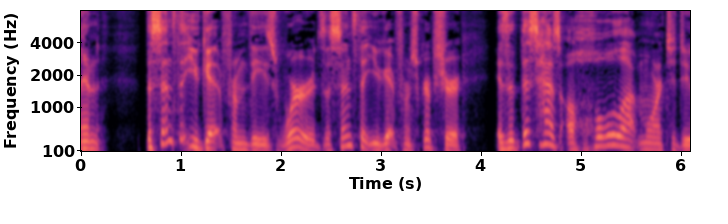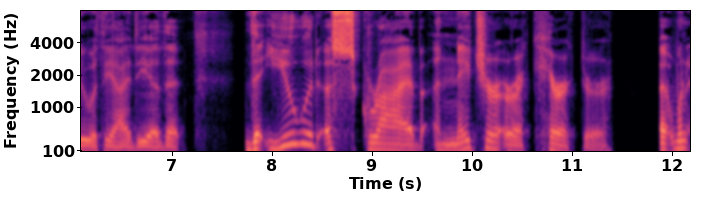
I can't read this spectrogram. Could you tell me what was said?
And the sense that you get from these words the sense that you get from scripture is that this has a whole lot more to do with the idea that that you would ascribe a nature or a character uh, when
